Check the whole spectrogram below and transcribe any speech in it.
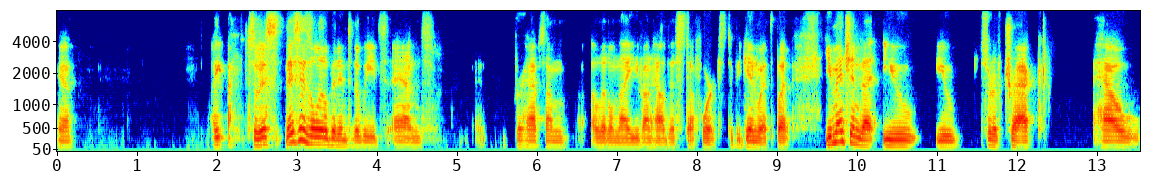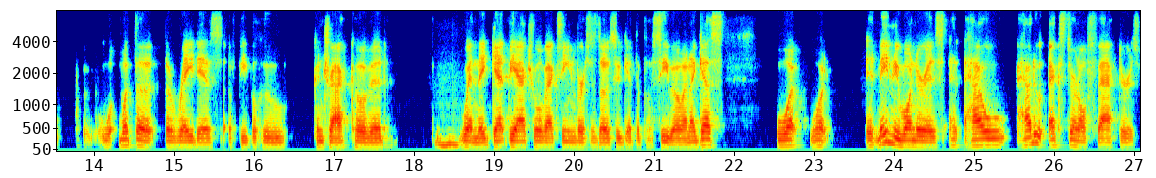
Yeah. I, so this this is a little bit into the weeds and perhaps i'm a little naive on how this stuff works to begin with but you mentioned that you you sort of track how what the the rate is of people who contract COVID mm-hmm. when they get the actual vaccine versus those who get the placebo. And I guess what what it made me wonder is how how do external factors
